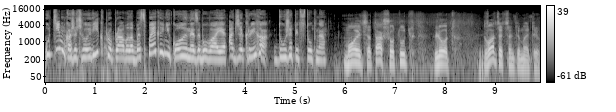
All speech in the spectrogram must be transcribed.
Утім, каже чоловік, про правила безпеки ніколи не забуває, адже крига дуже підступна. Моється так, що тут льот 20 сантиметрів,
